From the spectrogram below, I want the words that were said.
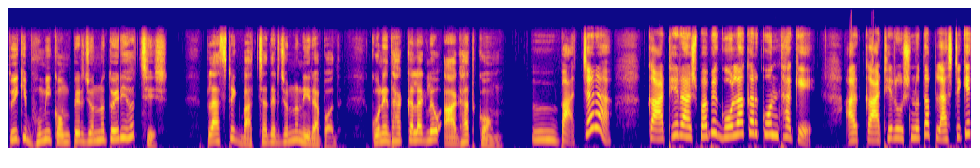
তুই কি ভূমিকম্পের জন্য তৈরি হচ্ছিস? প্লাস্টিক বাচ্চাদের জন্য নিরাপদ। কোণে ধাক্কা লাগলেও আঘাত কম। উম, বাচ্চারা? কাঠের আসবাবে গোলাকার কোণ থাকে। আর কাঠের উষ্ণতা প্লাস্টিকে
